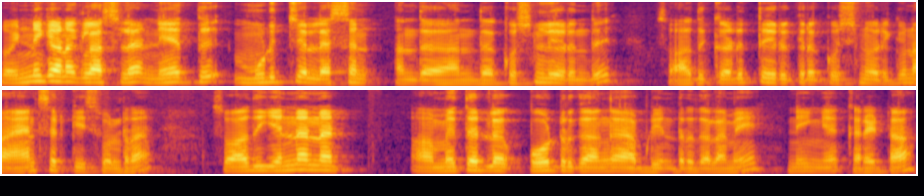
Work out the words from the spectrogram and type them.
ஸோ இன்றைக்கான கிளாஸில் நேற்று முடித்த லெசன் அந்த அந்த கொஸ்டினில் இருந்து ஸோ அதுக்கு அடுத்து இருக்கிற கொஷின் வரைக்கும் நான் ஆன்சர் கீ சொல்கிறேன் ஸோ அது என்னென்ன மெத்தடில் போட்டிருக்காங்க அப்படின்றது எல்லாமே நீங்கள் கரெக்டாக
